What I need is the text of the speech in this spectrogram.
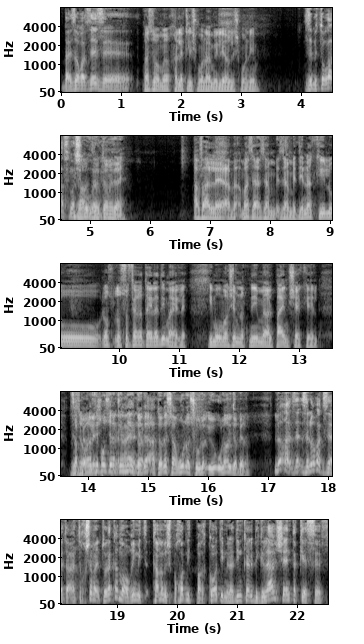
באזור הזה זה, מה זה אומר? חלק לי 8 מיליון ל-80? זה מטורף מה לא, שקורה. זה יותר מדי. אבל אה, מה זה, זה, זה המדינה כאילו לא, לא סופרת את הילדים האלה. אם הוא אומר שהם נותנים 2,000 שקל, וזה ספר. הסיפור של הקלינאי, אני- אתה יודע- אתה יודע שאמרו לו שהוא לא- הוא לא ידבר. לא, זה, זה לא רק זה, אתה, אתה חושב, אתה יודע כמה הורים, כמה משפחות מתפרקות עם ילדים כאלה בגלל שאין את הכסף,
